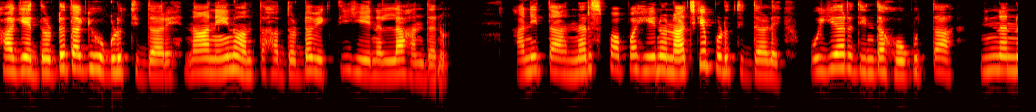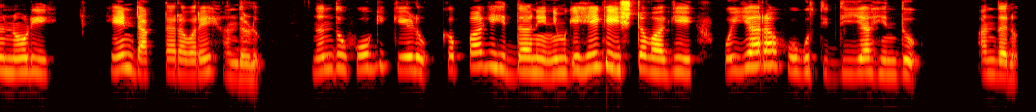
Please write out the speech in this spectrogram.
ಹಾಗೆ ದೊಡ್ಡದಾಗಿ ಹೊಗಳುತ್ತಿದ್ದಾರೆ. ನಾನೇನು ಅಂತಹ ದೊಡ್ಡ ವ್ಯಕ್ತಿ ಏನಲ್ಲ ಅಂದನು. ಅನಿತಾ, ನರ್ಸ್ ಪಾಪ ಏನೋ ನಾಚಿಕೆ ಪಡುತ್ತಿದ್ದಾಳೆ ವಯ್ಯಾರದಿಂದ ಹೋಗುತ್ತಾ ನಿನ್ನನ್ನು ನೋಡಿ ಏನ್ ಡಾಕ್ಟರ್ ಅವರೇ ಅಂದಳು. ನಂದು ಹೋಗಿ ಕೇಳು ಕಪ್ಪಾಗಿ ಇದ್ದಾನೆ ನಿಮಗೆ ಹೇಗೆ ಇಷ್ಟವಾಗಿ ಒಯ್ಯಾರ ಹೋಗುತ್ತಿದ್ದೀಯಾ ಎಂದು ಅಂದನು.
